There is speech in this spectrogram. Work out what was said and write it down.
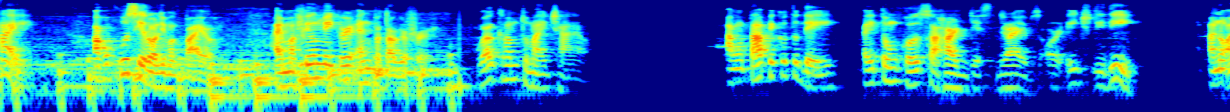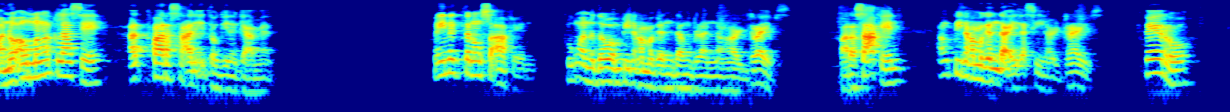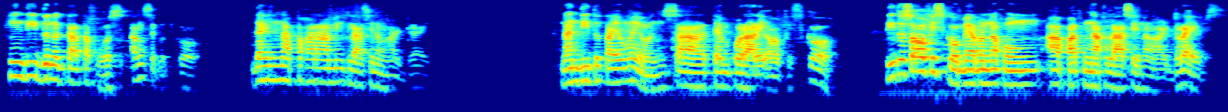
Hi, ako po si Rolly Magpayo. I'm a filmmaker and photographer. Welcome to my channel. Ang topic ko today ay tungkol sa hard disk drives or HDD. Ano-ano ang mga klase at para saan ito ginagamit. May nagtanong sa akin kung ano daw ang pinakamagandang brand ng hard drives. Para sa akin, ang pinakamaganda ay Lassie hard drives. Pero, hindi doon nagtatapos ang sagot ko. Dahil napakaraming klase ng hard drives. Nandito tayo ngayon sa temporary office ko. Dito sa office ko, meron akong apat na klase ng hard drives.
